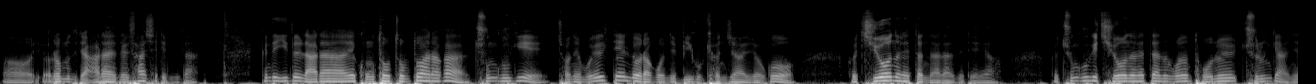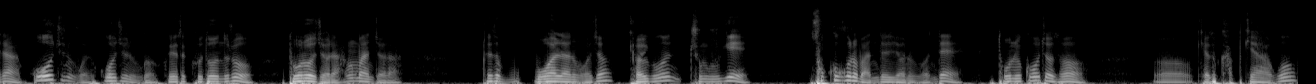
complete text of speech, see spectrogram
어, 여러분들이 알아야 될 사실입니다. 근데 이들 나라의 공통점 또 하나가 중국이 전에 뭐 1대1로라고 이제 미국 견제하려고 그 지원을 했던 나라들이에요. 그 중국이 지원을 했다는 거는 돈을 주는 게 아니라 꼬주는 거예요. 꼬주는 거. 그래서 그 돈으로 도로 져라, 항만 져라. 그래서 뭐, 뭐 하려는 거죠? 결국은 중국이 속국으로 만들려는 건데 돈을 꿔줘서 어, 계속 갚게 하고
